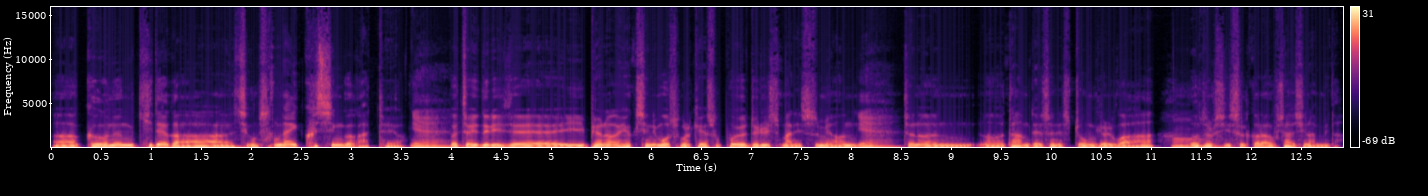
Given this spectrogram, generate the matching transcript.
어, 그거는 기대가 음. 지금 상당히 크신 것 같아요. 예. 그 저희들이 이제 이 변화와 혁신의 모습을 계속 보여드릴 수만 있으면 예. 저는 어, 다음 대선에서 좋은 결과 어. 얻을 수 있을 거라고 자신합니다.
